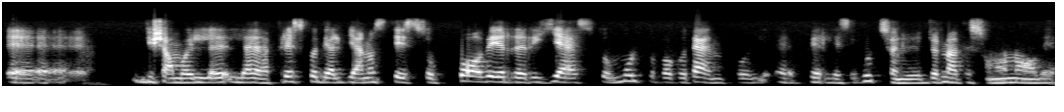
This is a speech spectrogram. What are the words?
eh, diciamo, il, il, fresco di Albiano stesso può aver richiesto molto poco tempo eh, per l'esecuzione, le giornate sono nove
